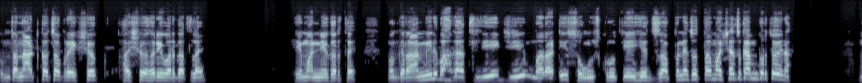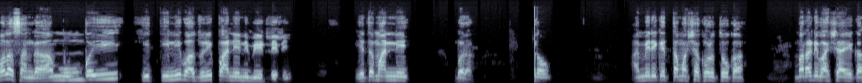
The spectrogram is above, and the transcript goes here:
तुमचा नाटकाचा प्रेक्षक हा शहरी वर्गातला आहे हे मान्य करताय. मग ग्रामीण भागातली जी मराठी संस्कृती आहे हे जपण्याचं तमाशाचं काम करतोय ना? मला सांगा मुंबई ही तिन्ही बाजूनी पाण्याने भिडलेली. हे तर मान्य आहे. बरं. अमेरिकेत तमाशा कळतो का? मराठी भाषा आहे का?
